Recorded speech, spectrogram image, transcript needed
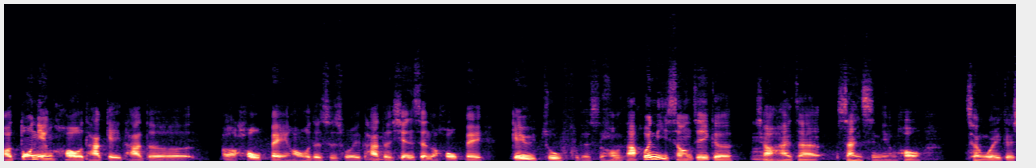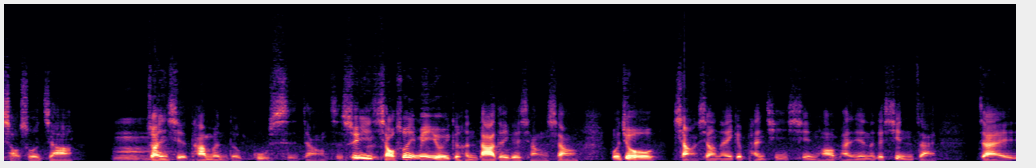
啊，多年后他给他的呃后辈哈，或者是所谓他的先生的后辈给予祝福的时候，他婚礼上这个小孩在三十年后成为一个小说家，嗯，撰写他们的故事这样子，所以小说里面也有一个很大的一个想象，我就想象那个潘青信哈，潘兴那个信仔。在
